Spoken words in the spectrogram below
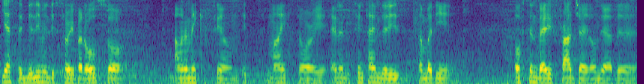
Yes, I believe in this story, but also I want to make a film. It's my story, and at the same time, there is somebody often very fragile on the other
